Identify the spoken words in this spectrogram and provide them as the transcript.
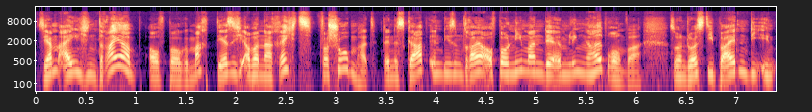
Sie haben eigentlich einen Dreieraufbau gemacht, der sich aber nach rechts verschoben hat, denn es gab in diesem Dreieraufbau niemanden, der im linken Halbraum war, sondern du hast die beiden, die im,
